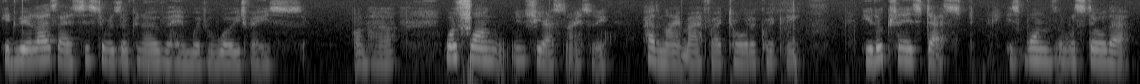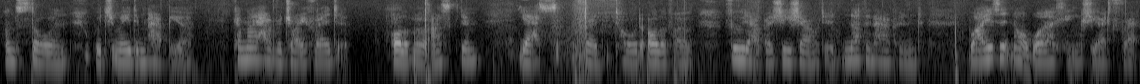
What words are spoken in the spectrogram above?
He'd realized that his sister was looking over him with a worried face on her. What's wrong? she asked nicely. Had a nightmare, Fred told her quickly. He looked at his desk. His wand was still there, unstolen, which made him happier. Can I have a try, Fred? Olivo asked him. Yes, Fred told Olivo. Food apple, she shouted. Nothing happened. Why is it not working? she had fret.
